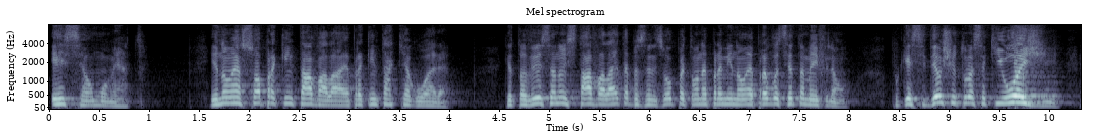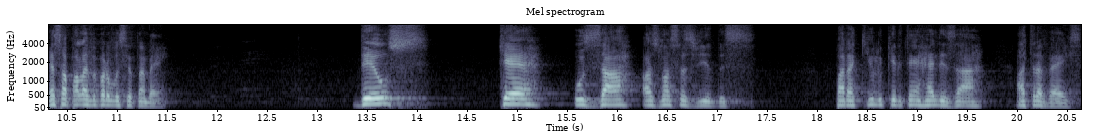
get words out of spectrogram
Esse é o momento. E não é só para quem estava lá, é para quem está aqui agora. Porque talvez você não estava lá e está pensando assim, opa, então não é para mim não, é para você também, filhão. Porque se Deus te trouxe aqui hoje, essa palavra é para você também. Deus quer usar as nossas vidas para aquilo que Ele tem a realizar através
